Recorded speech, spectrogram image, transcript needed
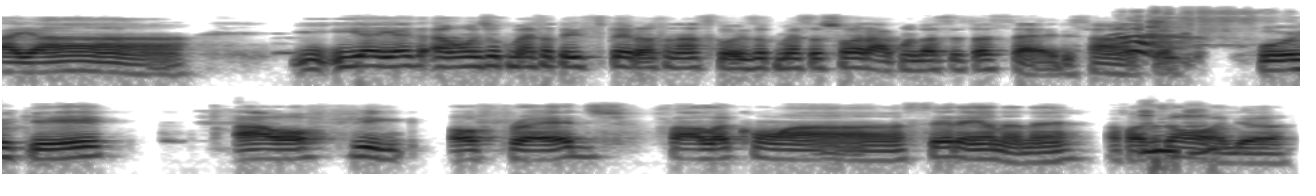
aí a... E, e, aí é onde eu começo a ter esperança nas coisas, eu começo a chorar quando assisto a série, sabe? Porque a Off, Off Fred fala com a Serena, né? Ela fala assim, uhum. assim: olha,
